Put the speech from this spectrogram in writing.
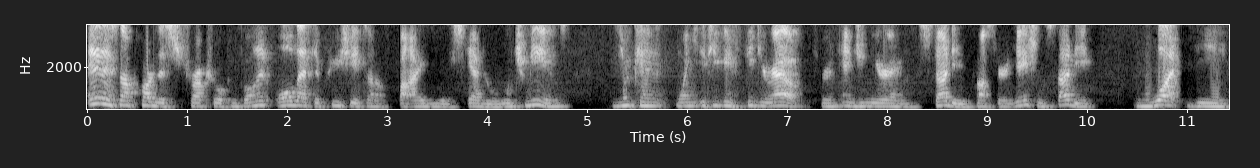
anything that's not part of this structural component, all that depreciates on a five-year schedule, which means you can, when if you can figure out through an engineering study, cost segregation study, what the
